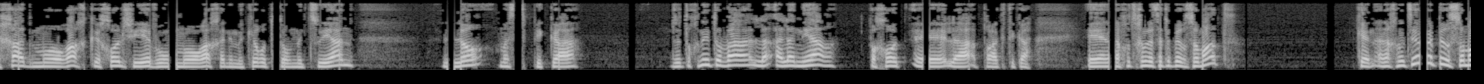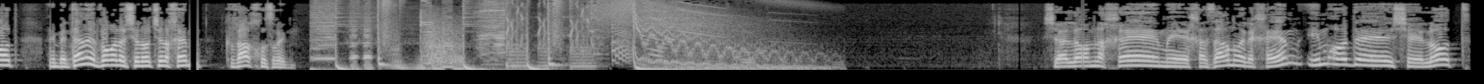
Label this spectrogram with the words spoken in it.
אחד מוערך ככל שיהיה והוא מוערך, אני מכיר אותו מצוין, לא מספיקה. זו תוכנית טובה על הנייר, פחות אה, לפרקטיקה. אה, אנחנו צריכים לצאת לפרסומות? כן, אנחנו יוצאים לפרסומות. אני בינתיים אעבור על השאלות שלכם, כבר חוזרים. שלום לכם, אה, חזרנו אליכם עם עוד אה, שאלות,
